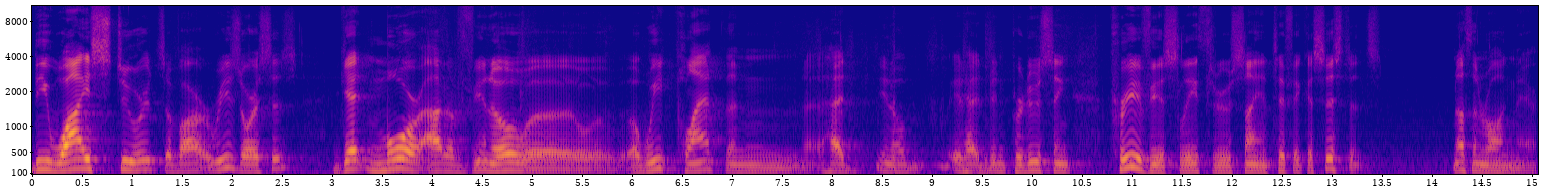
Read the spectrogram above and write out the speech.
be wise stewards of our resources, get more out of you know, uh, a wheat plant than had, you know, it had been producing previously through scientific assistance. Nothing wrong there.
